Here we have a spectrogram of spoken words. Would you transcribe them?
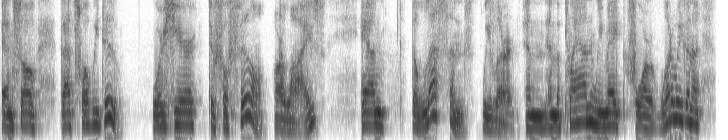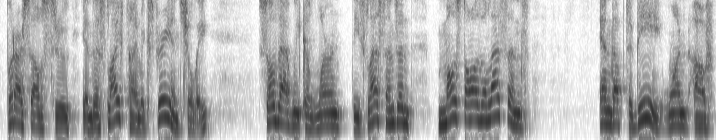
And so that's what we do. We're here to fulfill our lives and the lessons we learn and, and the plan we make for what are we going to put ourselves through in this lifetime experientially so that we can learn these lessons. And most all the lessons end up to be one of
